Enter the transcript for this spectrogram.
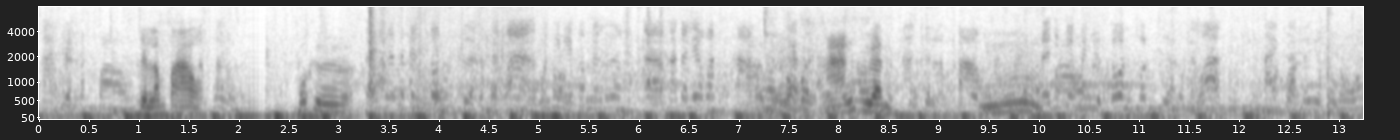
ใช่เดือนค่ะละเปล่าเขื่อนลำปาวก็คือแต่ว่าน่าจะเป็นต้นเขื่อนแต่ว่าคนที่นี่เขาจะเลือกเอ่อเขาจะเรียกว่าหางเขื่อนหางเขื่อน หางเขื่อนลำปาวอืม แต่ที่จริงมันอยู่ต้นต้นเขื่อนแต่ว่าท้ายเขื่อนจะอยู่ตรงโน้น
